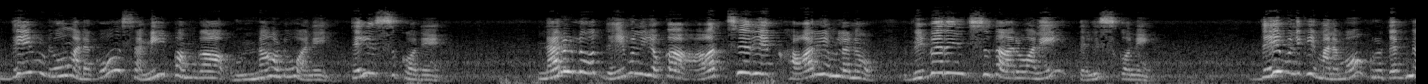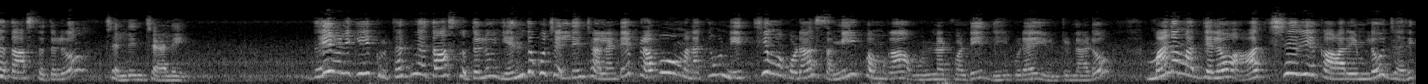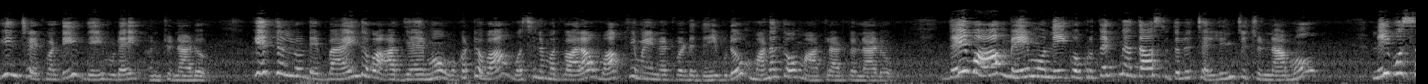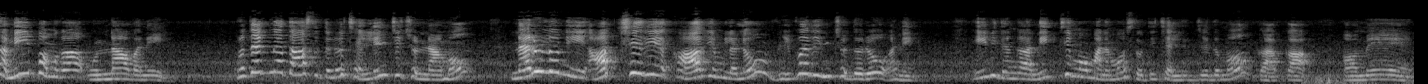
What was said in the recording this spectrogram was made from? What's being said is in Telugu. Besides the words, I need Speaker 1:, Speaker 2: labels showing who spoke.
Speaker 1: దేవుడు మనకు సమీపంగా ఉన్నాడు అని తెలుసుకొనే నరులు దేవుని యొక్క ఆశ్చర్య కార్యములను వివరించుతారు అని తెలుసుకొని దేవునికి మనము కృతజ్ఞతాస్థుతులు చెల్లించాలి. కృతజ్ఞతాస్థుతులు ఎందుకు చెల్లించాలంటే ప్రభువు మనకు నిత్యము కూడా సమీపంగా ఉన్నటువంటి దేవుడై ఉంటున్నాడు. మన మధ్యలో ఆశ్చర్య కార్యంలో జరిగించేటువంటి దేవుడై ఉంటున్నాడు. కీర్తనలు డెబ్బై ఐదవ అధ్యాయము ఒకటవ వచనము ద్వారా వాక్యమైనటువంటి దేవుడు మనతో మాట్లాడుతున్నాడు. దేవా మేము నీకు కృతజ్ఞతాస్థుతులు చెల్లించుచున్నాము. నీవు సమీపముగా ఉన్నావని. కృతజ్ఞతాస్థుతులు చెల్లించుచున్నాము. నరులు నీ ఆశ్చర్య కార్యములను వివరించుదురు అని. ఈ విధంగా నిత్యము మనము స్తుతి చెల్లించదము కాక ఆమె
